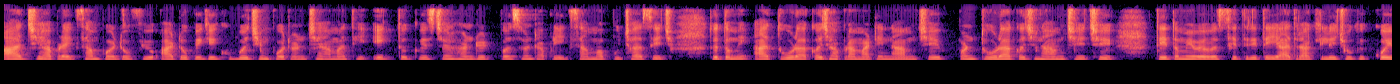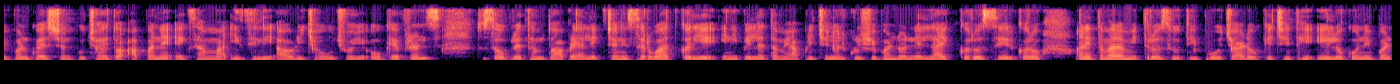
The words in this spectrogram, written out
આ છે આપણા એક્ઝામ પોઈન્ટ ઓફ વ્યૂ આ ટોપિક એ ખૂબ જ ઇમ્પોર્ટન્ટ છે. આમાંથી એક તો ક્વેશ્ચન હંડ્રેડ પર્સન્ટ આપણી એક્ઝામમાં પૂછાશે જ. તો તમે આ થોડાક જ આપણા માટે નામ છે. પણ થોડાક જ નામ જે છે તે તમે વ્યવસ્થિત રીતે યાદ રાખી લેજો કે કોઈ પણ ક્વેશ્ચન પૂછાય તો આપણને એક્ઝામમાં ઇઝીલી આવડી જવું જોઈએ. ઓકે ફ્રેન્ડ્સ તો સૌપ્રથમ તો આપણે આ લેક્ચરની શરૂઆત કરીએ. એની પહેલાં તમે આપણી ચેનલ કૃષિ ભંડોળને લાઇક કરો શેર કરો અને તમારા મિત્રો સુધી પહોંચાડો કે જેથી એ લોકોને પણ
